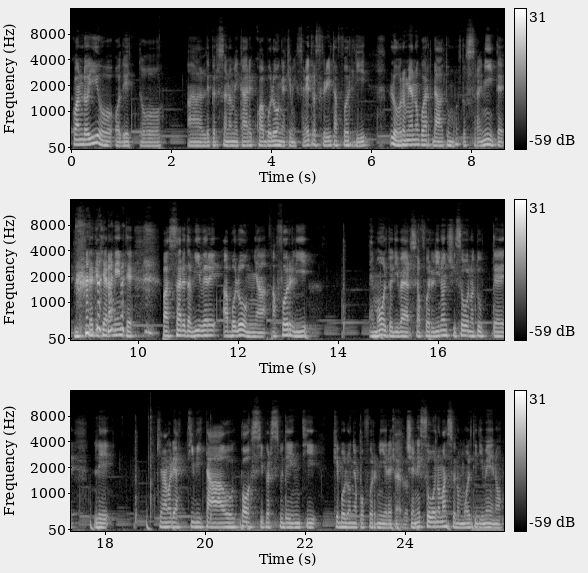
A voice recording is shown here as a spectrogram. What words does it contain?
Quando io ho detto alle persone a me care qua a Bologna che mi sarei trasferita a Forlì, loro mi hanno guardato molto stranite, perché chiaramente passare da vivere a Bologna a Forlì è molto diverso, a Forlì non ci sono tutte le chiamiamole attività o posti per studenti che Bologna può fornire. Certo. Ce ne sono, ma sono molti di meno.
